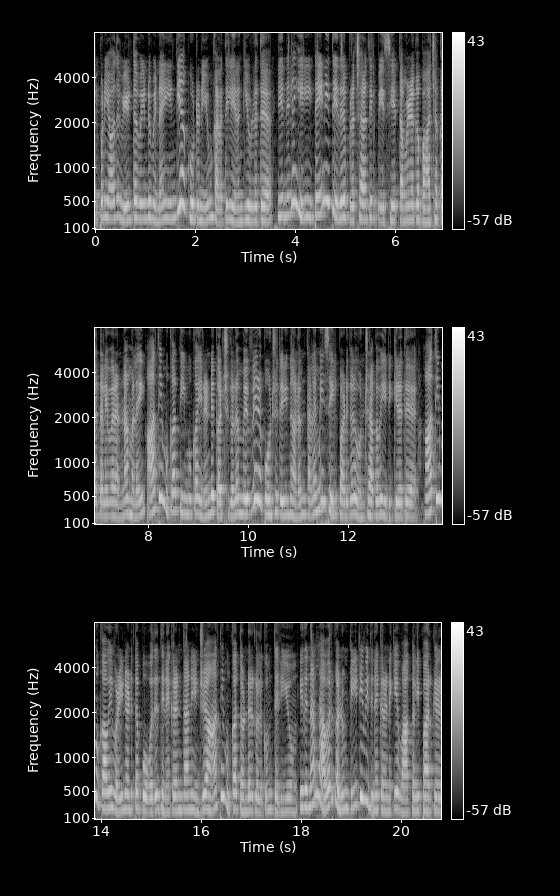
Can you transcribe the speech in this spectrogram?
எப்படியாவது வீழ்த்த வேண்டும் என இந்தியா கூட்டணியும் களத்தில் இறங்கியுள்ளது. இந்நிலையில் தேனி தேர்தல் பிரச்சாரத்தில் பேசிய தமிழக பாஜக தலைவர் அண்ணாமலை அதிமுக திமுக இரண்டு கட்சிகளும் வெவ்வேறு போன்று தெரிந்தாலும் தலைமை செயல்பாடுகள் ஒன்றாகவே இருக்கிறது. அதிமுகவை வழிநடத்த போவது தினகரன் தான் என்று அதிமுக தொண்டர்களுக்கும் தெரியும். இதனால் அவர்களும் டிடிவி தினகரனுக்கே வாக்களிப்பார்கள்.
